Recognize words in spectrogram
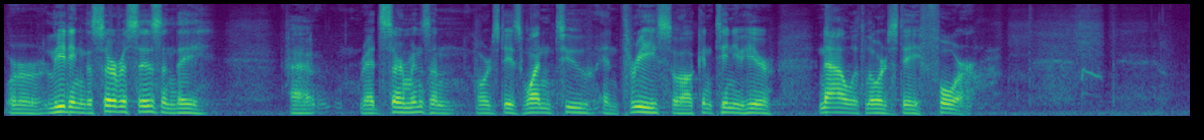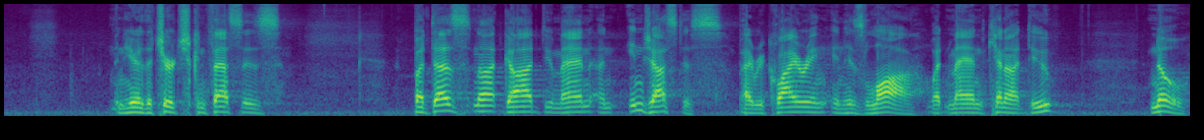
were leading the services and they uh, read sermons on Lord's Days 1, 2, and 3, so I'll continue here now with Lord's Day 4. And here the church confesses but does not God do man an injustice by requiring in his law what man cannot do? No,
